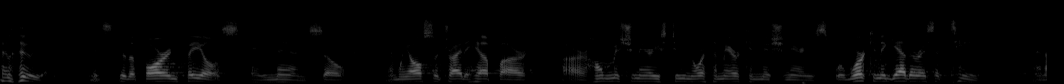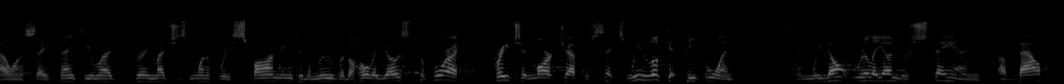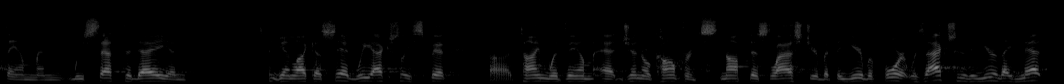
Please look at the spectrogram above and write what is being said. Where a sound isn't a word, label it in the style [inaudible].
Hallelujah. It's to the foreign fields. Amen. So, and we also try to help our, our home missionaries too, North American missionaries. We're working together as a team. And I want to say thank you much, very much this morning for responding to the move of the Holy Ghost. Before I preach in Mark chapter 6, we look at people and, and we don't really understand about them. And we sat today, and again, like I said, we actually spent uh, time with them at General Conference, not this last year, but the year before. It was actually the year they met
